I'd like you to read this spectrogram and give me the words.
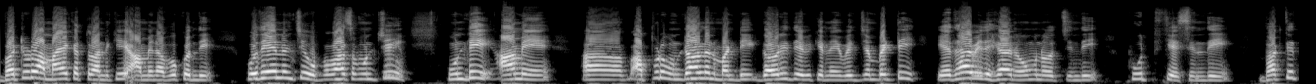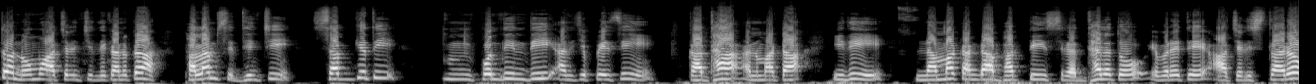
భటుడు అమాయకత్వానికి ఆమె నవ్వుకుంది. ఉదయం నుంచి ఉపవాసం ఉంచి ఉండి ఆమె అప్పుడు ఉండాలను మండి గౌరీదేవికి నైవేద్యం పెట్టి యథావిధిగా నోమును వచ్చింది పూర్తి చేసింది. భక్తితో నోము ఆచరించింది కనుక ఫలం సిద్ధించి సద్గతి పొందింది అని చెప్పేసి కథ అన్నమాట. ఇది నమ్మకంగా భక్తి శ్రద్ధలతో ఎవరైతే ఆచరిస్తారో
